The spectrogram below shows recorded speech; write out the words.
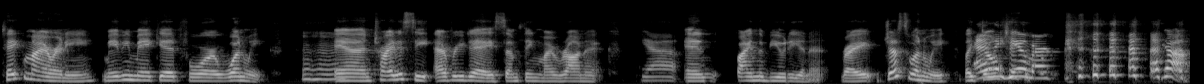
Take Myrony, maybe make it for one week Mhm. and try to see every day something Myronic yeah. and find the beauty in it, right? Just one week. Like And don't the humor. yeah,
